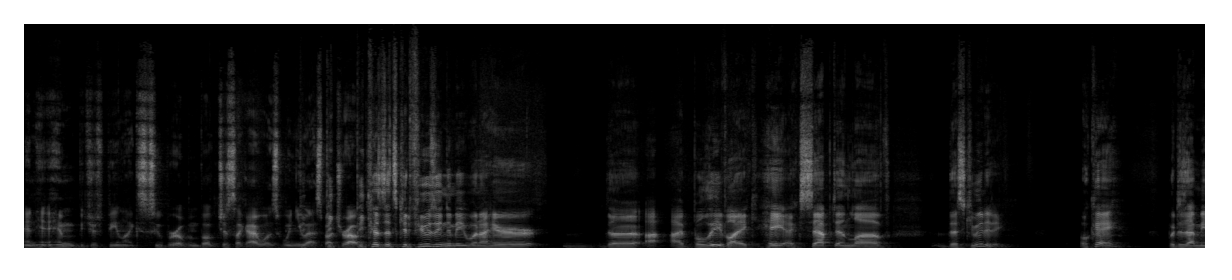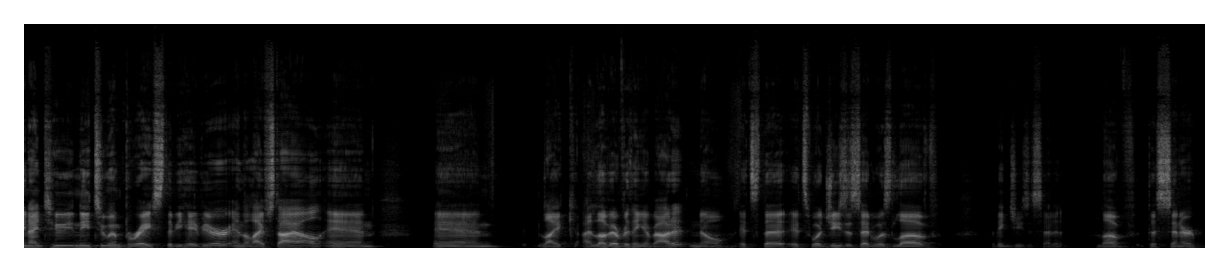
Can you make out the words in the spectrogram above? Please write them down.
and him just being like super open book, just like I was when you asked about drugs. because it's confusing to me when I hear the I, I believe like, hey, accept and love this community. Okay, but does that mean I too need to embrace the behavior and the lifestyle and and like I love everything about it? No, it's the it's what Jesus said was love. I think Jesus said it. Love the sinner,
